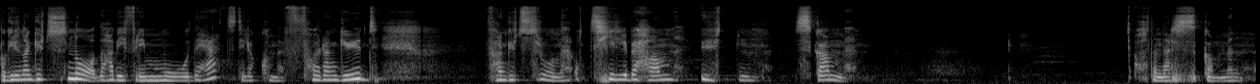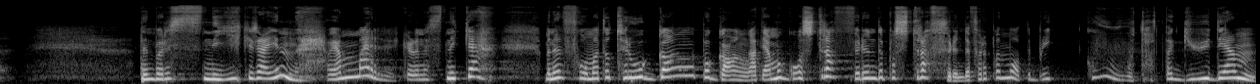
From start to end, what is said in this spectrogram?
på grunn av Guds nåde, har vi frimodighet til å komme foran Gud, foran Guds trone, og tilbe Han uten skam. Å, den der skammen. Den bare sniker seg inn. Og jeg merker det nesten ikke. Men den får meg til å tro gang på gang at jeg må gå strafferunde på strafferunde for å på en måte bli godtatt av Gud igjen.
